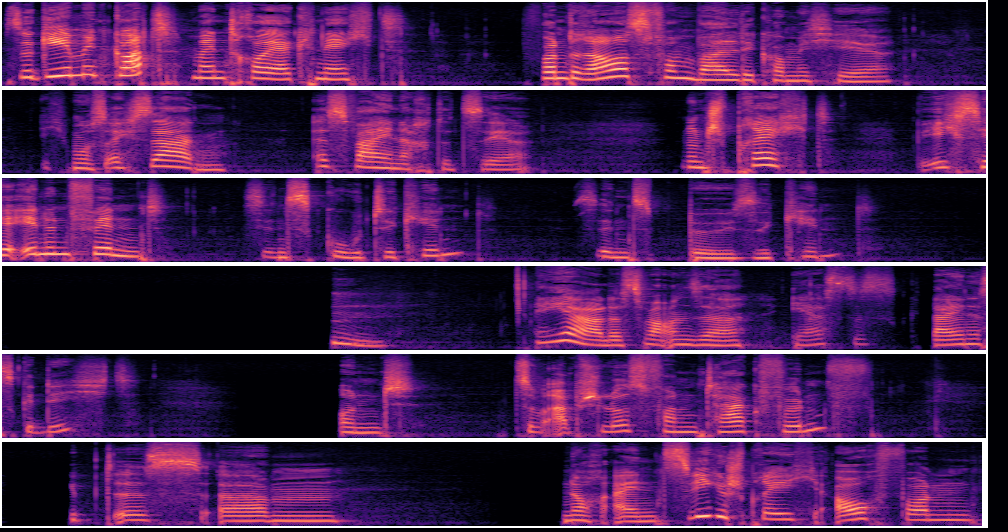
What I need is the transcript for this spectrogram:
So geh mit Gott, mein treuer Knecht. Von draus vom Walde komm ich her. Ich muss euch sagen, es weihnachtet sehr. Nun sprecht, wie ich's hier innen find. Sind's gute Kind? Sind's böse Kind? Hm. Ja, das war unser erstes kleines Gedicht. Und zum Abschluss von Tag 5 gibt es ähm, noch ein Zwiegespräch, auch von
